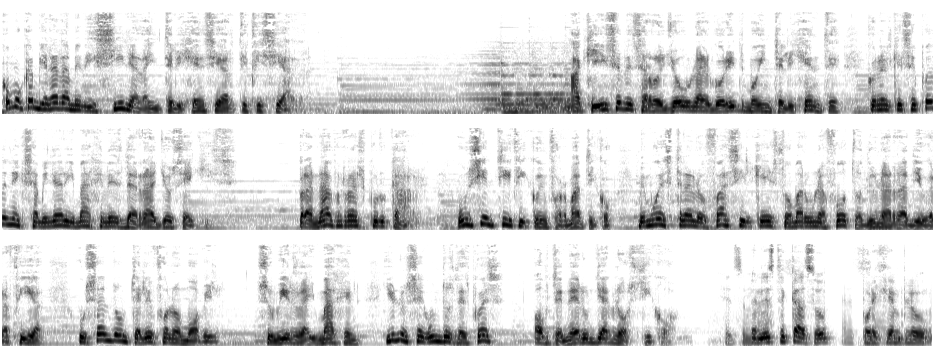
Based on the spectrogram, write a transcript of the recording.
¿cómo cambiará la medicina la inteligencia artificial? Aquí se desarrolló un algoritmo inteligente con el que se pueden examinar imágenes de rayos X. Pranav Rajpurkar, un científico informático me muestra lo fácil que es tomar una foto de una radiografía usando un teléfono móvil, subir la imagen y unos segundos después obtener un diagnóstico. En este caso, por ejemplo,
